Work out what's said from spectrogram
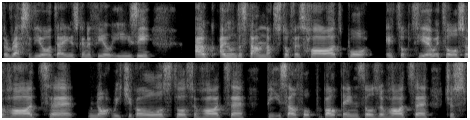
the rest of your day is going to feel easy. I, I understand that stuff is hard, but it's up to you. It's also hard to not reach your goals. It's also hard to beat yourself up about things. It's also hard to just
